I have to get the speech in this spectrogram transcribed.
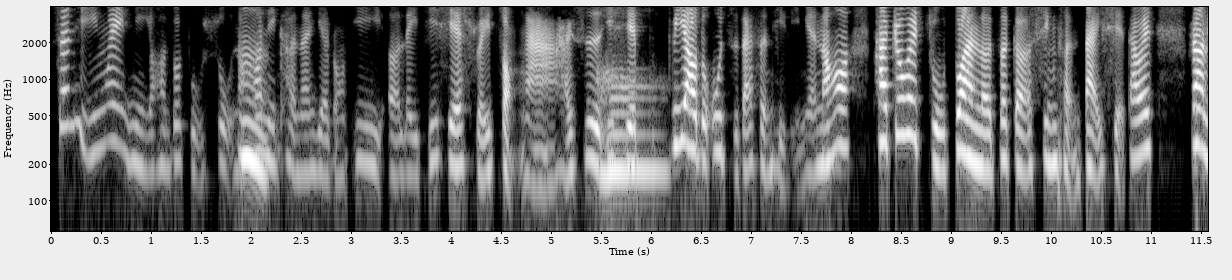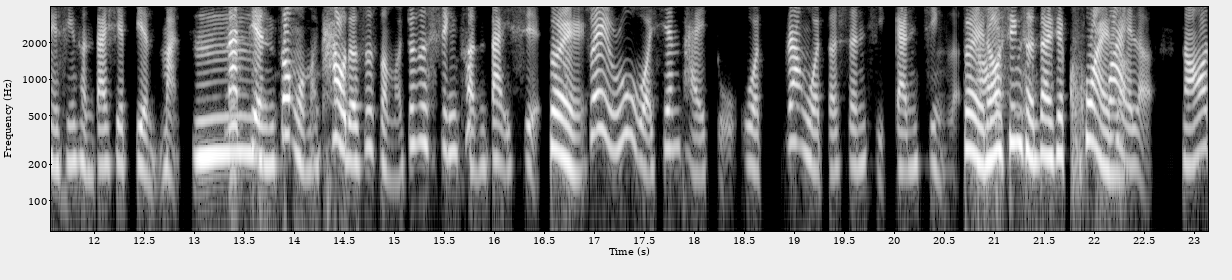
身体因为你有很多毒素，然后你可能也容易呃累积一些水肿啊，还是一些不必要的物质在身体里面，然后它就会阻断了这个新陈代谢，它会让你新陈代谢变慢。嗯，那减重我们靠的是什么？就是新陈代谢。对，所以如果我先排毒，我让我的身体干净了，对，然后新陈代谢快快了。然后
